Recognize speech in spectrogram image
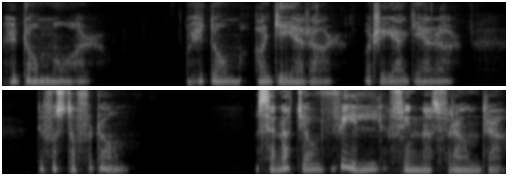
Hur de mår och hur de agerar och reagerar. Det får stå för dem. Sen att jag vill finnas för andra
